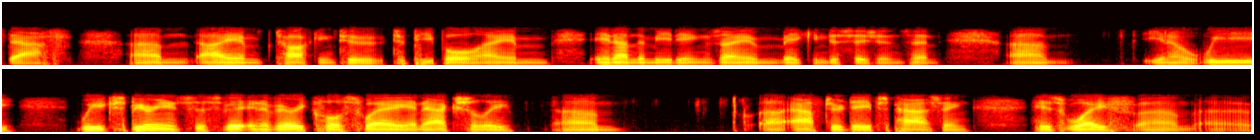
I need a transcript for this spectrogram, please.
staff. Um, I am talking to to people. I am in on the meetings. I am making decisions, and um, you know we we experienced this in a very close way. And actually, um, uh, after Dave's passing, his wife um, uh,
